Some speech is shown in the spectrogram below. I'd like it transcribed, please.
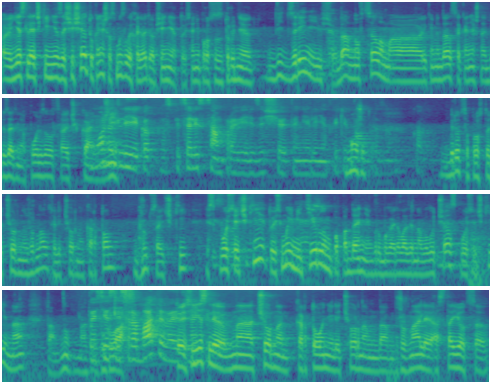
э, если очки не защищают, то, конечно, смысла их одевать вообще нет. То есть они просто затрудняют вид зрения и все, да. Но в целом а, рекомендация, конечно, обязательно пользоваться очками. Может ли, как специалист, сам проверить, защищают они или нет? Каким Может. образом? Берется просто черный журнал или черный картон, берутся очки, и сквозь очки, то есть мы имитируем попадание, грубо говоря, лазерного луча сквозь очки на, там, ну, на То есть если срабатывает... То есть значит... если на черном картоне или черном да, журнале остается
